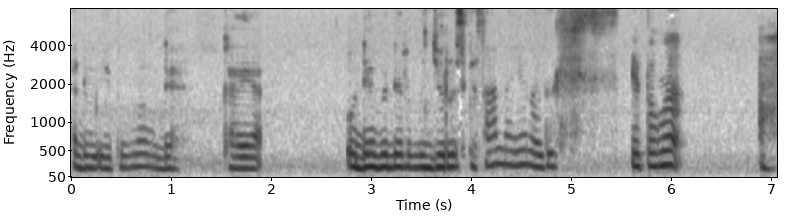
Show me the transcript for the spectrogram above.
Aduh itu mah udah kayak udah bener menjurus ke sana ya nggak tuh? itu mah ah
